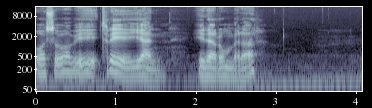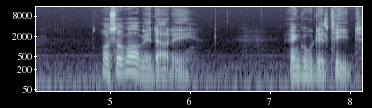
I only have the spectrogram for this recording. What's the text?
Og så var vi tre igjen i det rommet der. Og så var vi der i en god del tid.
